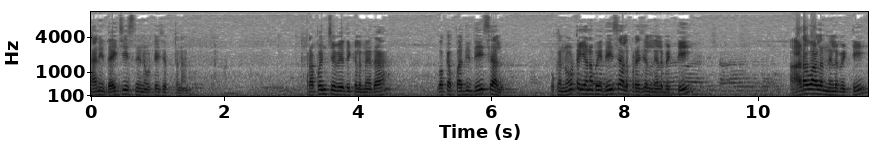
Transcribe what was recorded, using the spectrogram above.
కానీ దయచేసి నేను ఒకటే చెప్తున్నాను. ప్రపంచ వేదికల మీద ఒక పది దేశాలు ఒక నూట ఎనభై దేశాల ప్రజలు నిలబెట్టి ఆడవాళ్ళని నిలబెట్టి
